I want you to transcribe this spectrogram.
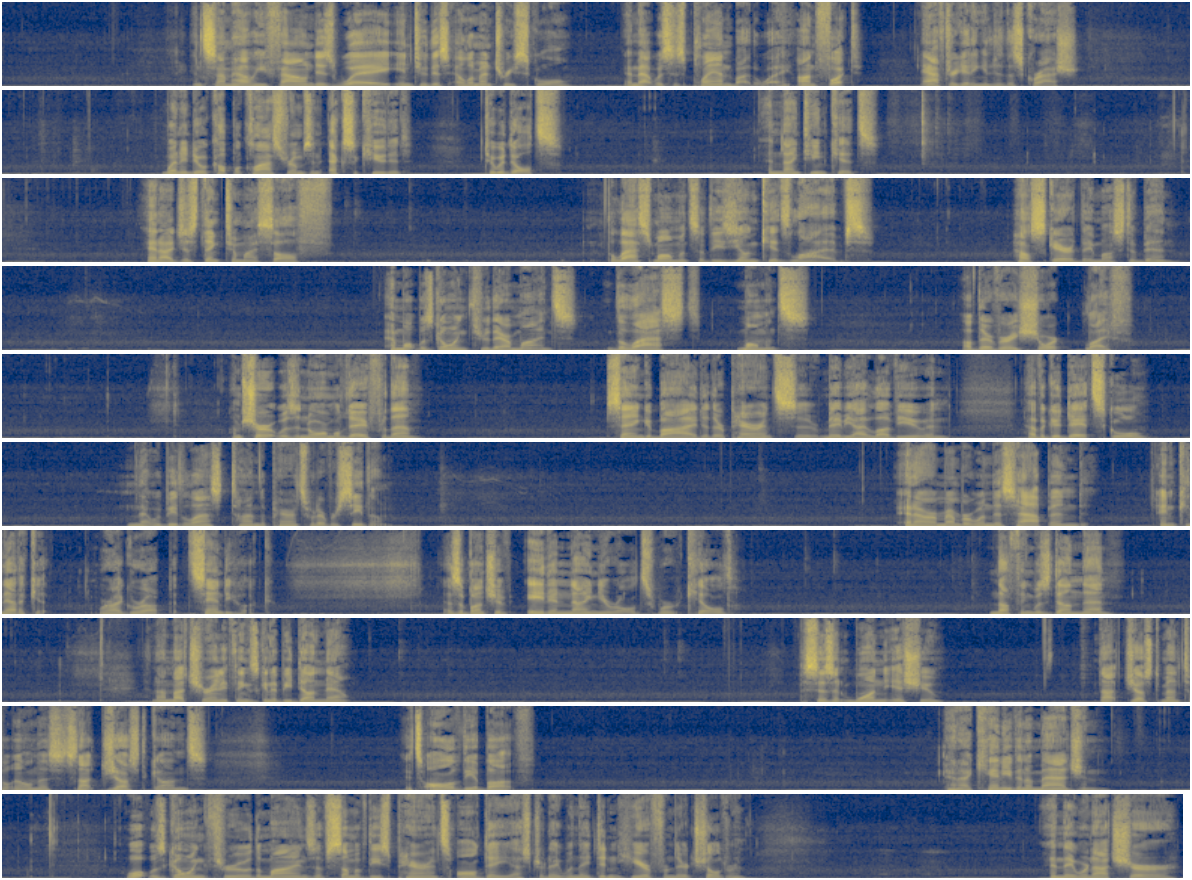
and somehow he found his way into this elementary school, and that was his plan, by the way, on foot after getting into this crash. Went into a couple classrooms and executed two adults and 19 kids. And I just think to myself, the last moments of these young kids' lives, how scared they must have been. And what was going through their minds the last moments of their very short life. I'm sure it was a normal day for them, saying goodbye to their parents, or maybe I love you and have a good day at school. And that would be the last time the parents would ever see them. And I remember when this happened in Connecticut, where I grew up at Sandy Hook as a bunch of eight and nine year olds were killed. Nothing was done then. And I'm not sure anything's going to be done now. This isn't one issue, not just mental illness, it's not just guns, it's all of the above. And I can't even imagine what was going through the minds of some of these parents all day yesterday when they didn't hear from their children. And they were not sure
